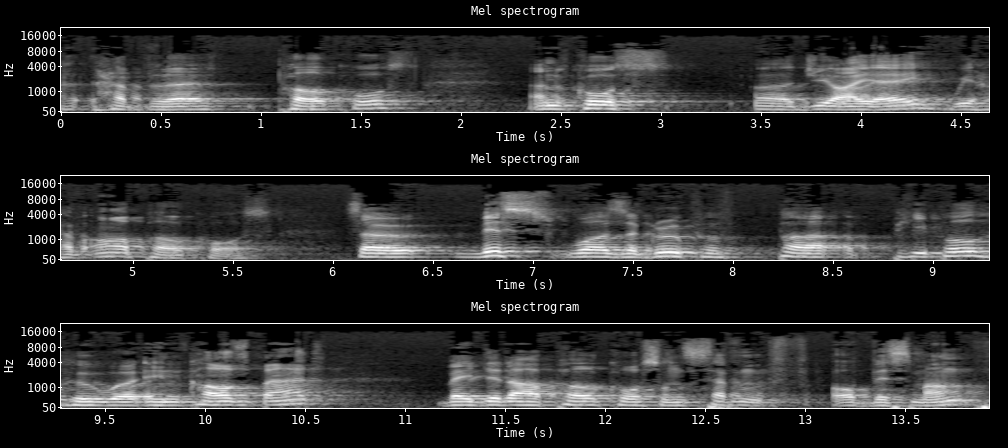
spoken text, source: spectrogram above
have, have their Pearl course. And of course, uh, GIA, we have our Pearl course. So this was a group of people who were in Carlsbad. They did our Pearl course on 7th of this month.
